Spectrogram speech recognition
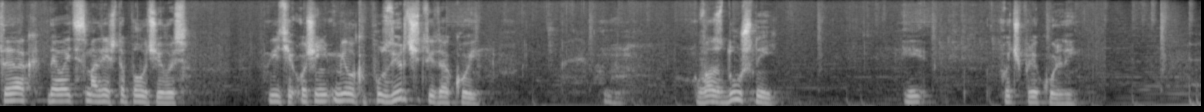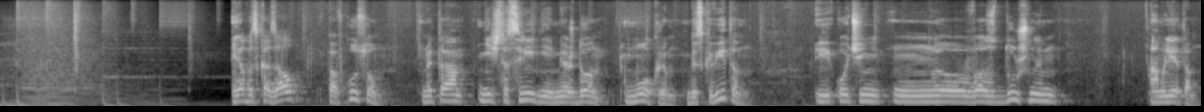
Так, давайте смотреть, что получилось. Видите, очень мелкопузырчатый такой, воздушный и очень прикольный. Я бы сказал, по вкусу, это нечто среднее между мокрым бисквитом и очень воздушным омлетом.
